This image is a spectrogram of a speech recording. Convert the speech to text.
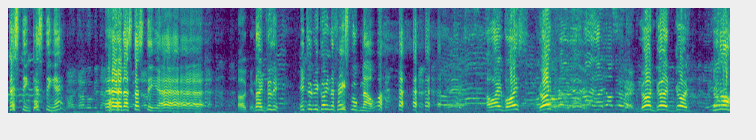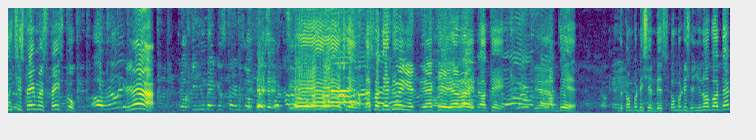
testing, testing, eh? That's testing. okay. No, it will be, it will be going to Facebook now. How are you, boys? Good. How? Good, good, good. You know she's famous Facebook. Oh, really? Yeah. Well, can you make us famous on Facebook too? Yeah, yeah, yeah. she- That's what they're doing it. Yeah, okay, yeah, right. Okay. Yeah. Up there. Okay. The competition. This competition. You know about that?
